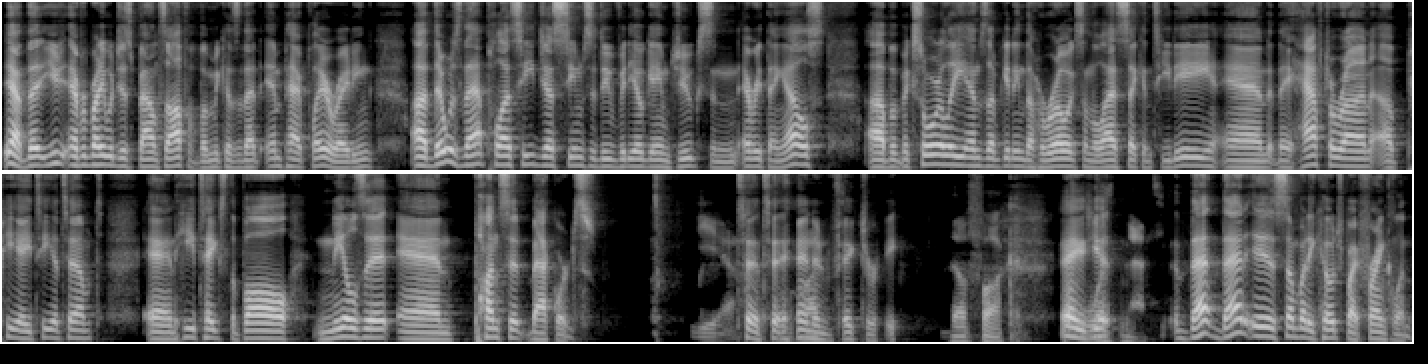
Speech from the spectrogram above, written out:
Yeah, that you everybody would just bounce off of him because of that Impact Player rating. Uh, there was that. Plus, he just seems to do video game jukes and everything else. Uh, but McSorley ends up getting the heroics on the last second TD, and they have to run a PAT attempt, and he takes the ball, kneels it, and punts it backwards. Yeah. to, to end in victory. The fuck. Hey, yeah, that? that that is somebody coached by Franklin.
